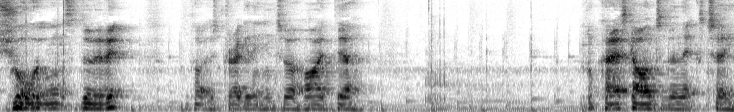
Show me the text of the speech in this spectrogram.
Sure what it wants to do with it. Looks like it's dragging it into a hide there. Okay, let's go on to the next tee.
